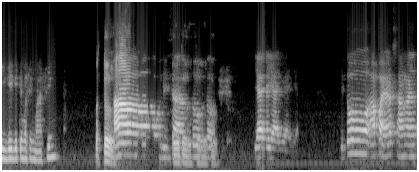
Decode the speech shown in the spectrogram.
IG gitu masing-masing betul oh bisa betul betul, betul, betul. betul. ya ya ya ya itu apa ya sangat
